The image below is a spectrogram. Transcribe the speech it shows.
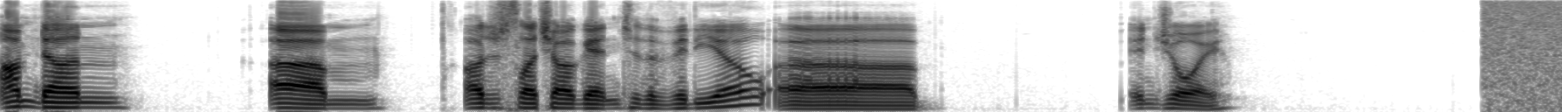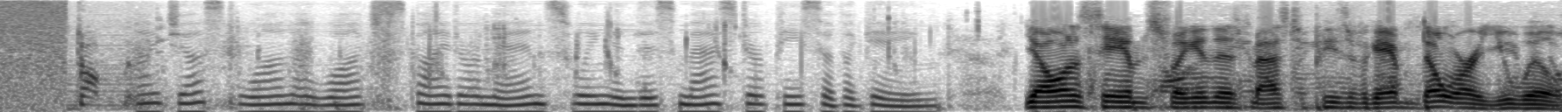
I'm done. Um, I'll just let y'all get into the video. Uh, enjoy. I just wanna watch Spider-Man swing in this masterpiece of a game. Y'all want to see him swinging this masterpiece of a game? Don't worry, you will.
